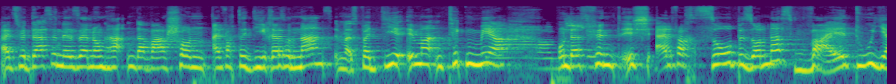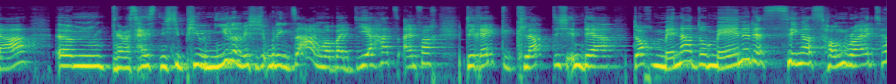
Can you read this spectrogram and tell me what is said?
als wir das in der Sendung hatten, da war schon einfach die, die Resonanz immer, ist bei dir immer ein Ticken mehr. Ja, Und das finde ich einfach so besonders, weil du ja, ähm, ja, was heißt nicht die Pionierin, will ich unbedingt sagen, aber bei dir hat es einfach direkt geklappt, dich in der doch Männerdomäne der Singer-Songwriter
